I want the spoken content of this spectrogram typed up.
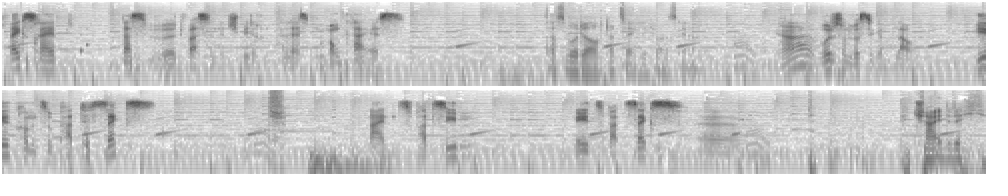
Spike schreibt, das wird was in den späteren Palästen Monka S. Das wurde auch tatsächlich was, ja. Ja, wurde schon lustig im Blau. Wir kommen zu Part 6 Nein, zu Part 7. Nee, zu Part 6. Äh... Entscheide dich.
